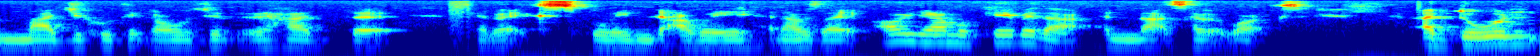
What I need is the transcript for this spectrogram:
magical technology that they had that kind of explained it away. And I was like, oh yeah, I'm okay with that. And that's how it works. I don't,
